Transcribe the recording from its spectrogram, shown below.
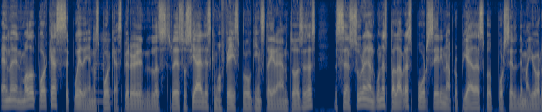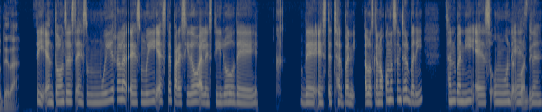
En, en modo podcast se puede, en los podcasts, pero en las redes sociales como Facebook, Instagram, todas esas, censuran algunas palabras por ser inapropiadas o por ser de mayor de edad. sí, entonces es muy, es muy, este, parecido al estilo de, de este Bundy. A los que no conocen Ted Bundy es un, este,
